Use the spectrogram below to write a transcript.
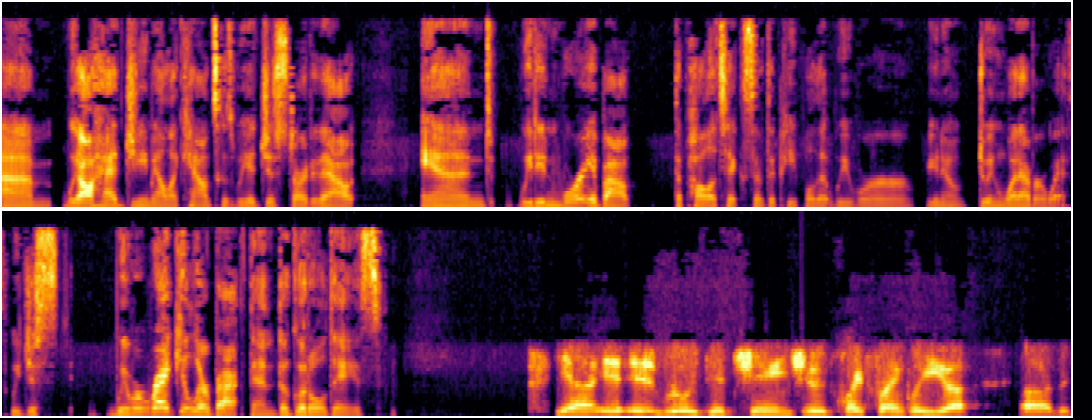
um, we all had Gmail accounts because we had just started out, and we didn't worry about the politics of the people that we were, you know, doing whatever with. We just we were regular back then, the good old days. Yeah, it, it really did change. It, quite frankly, uh, uh, the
